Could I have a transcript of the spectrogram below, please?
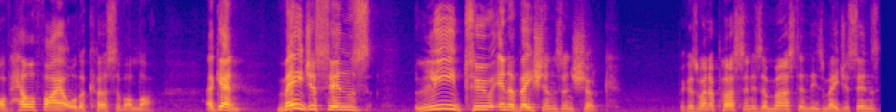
of hellfire or the curse of Allah. Again, major sins lead to innovations and shirk. Because when a person is immersed in these major sins,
